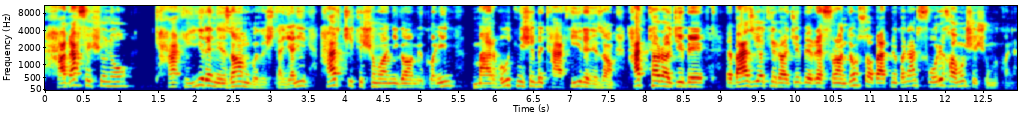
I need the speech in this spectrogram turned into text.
هدفشون رو تغییر نظام گذاشتن. یعنی هر چی که شما نگاه می‌کنین مربوط میشه به تغییر نظام. حتی راجع به بعضیا که راجع به رفراندوم صحبت می‌کنن فوری خاموششون می‌کنن.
